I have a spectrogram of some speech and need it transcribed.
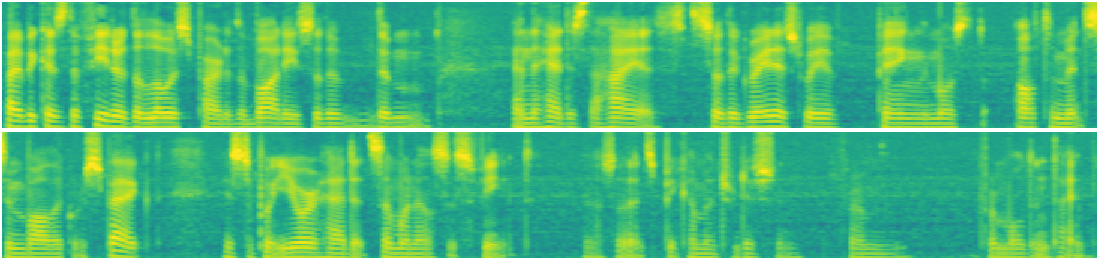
Why? Because the feet are the lowest part of the body so the the and the head is the highest. So the greatest way of paying the most ultimate symbolic respect is to put your head at someone else's feet so that's become a tradition from from olden times.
